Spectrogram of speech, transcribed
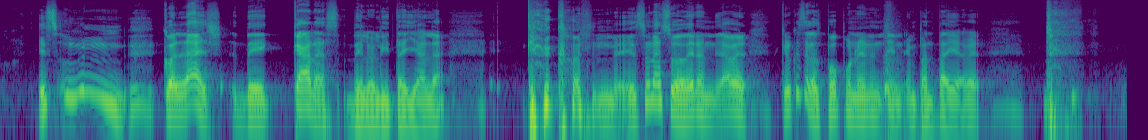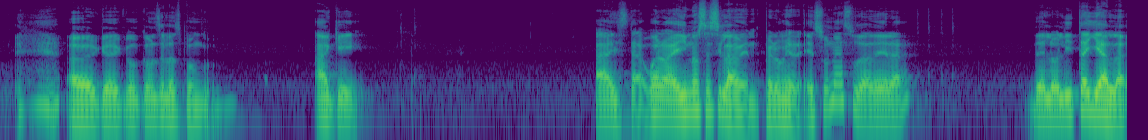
es un collage de caras de Lolita Yala. es una sudadera. A ver, creo que se las puedo poner en, pantalla. A ver. a ver, ¿cómo, ¿cómo se las pongo? Aquí. Ahí está. Bueno, ahí no sé si la ven, pero miren, es una sudadera de Lolita Yala,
